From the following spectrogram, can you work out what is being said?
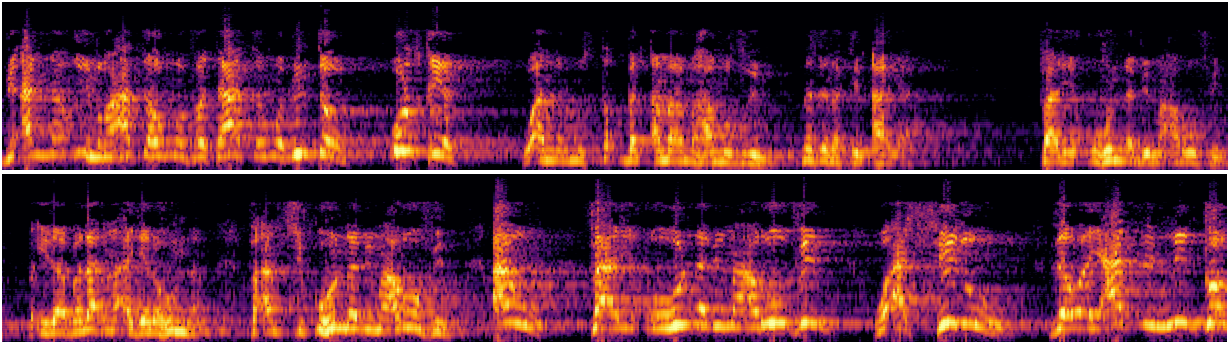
بأن امرأتهم وفتاتهم وبنتهم ألقيت وأن المستقبل أمامها مظلم. نزلت الآيات. فارقوهن بمعروف. فإذا بلغن أجلهن فأمسكوهن بمعروف أو فارقوهن بمعروف وأشهدوا ذوي عدل منكم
